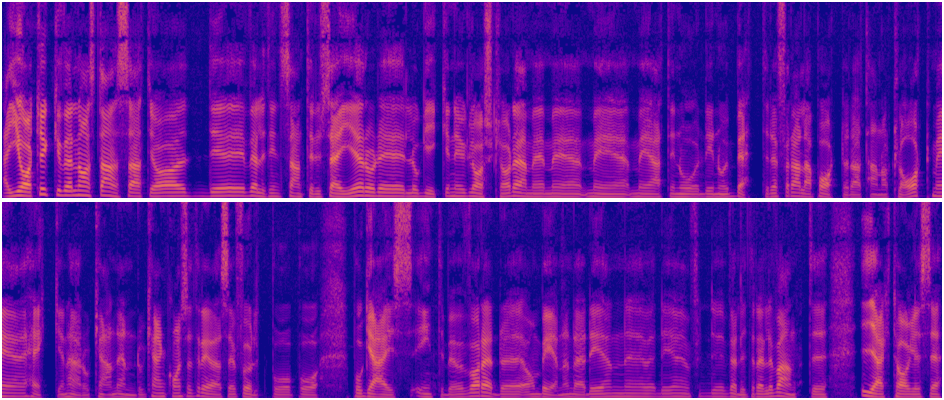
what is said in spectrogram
Jag tycker väl någonstans att ja, det är väldigt intressant det du säger och det, logiken är ju glasklar där med, med, med, med att det nog, det nog är bättre för alla parter att han har klart med Häcken här och kan ändå kan koncentrera sig fullt på, på, på guys inte behöver vara rädd eh, om benen där. Det är en, eh, det är en, det är väldigt relevant eh, iakttagelse.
